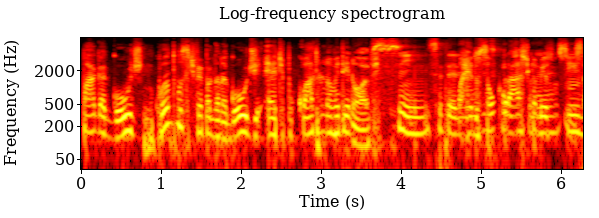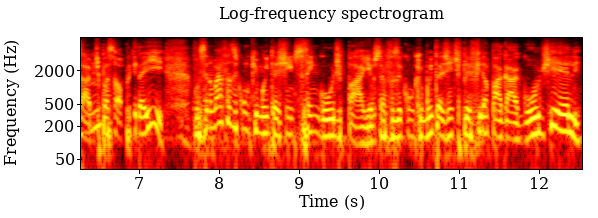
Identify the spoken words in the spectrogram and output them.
paga Gold, enquanto você estiver pagando a Gold, é tipo 4,99. Sim, você teria Uma um redução desconto, drástica né? mesmo sabe? Uhum. Tipo assim, ó, porque daí você não vai fazer com que muita gente sem Gold pague, você vai fazer com que muita gente prefira pagar a Gold e ele.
